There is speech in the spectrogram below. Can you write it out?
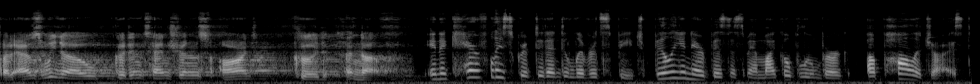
but as we know, good intentions aren't good enough. In a carefully scripted and delivered speech, billionaire businessman Michael Bloomberg apologized.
